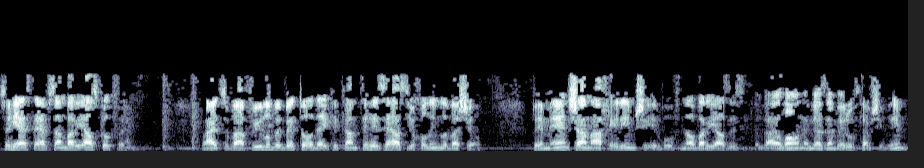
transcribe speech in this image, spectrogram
So he has to have somebody else cook for him. Right? So va'afilu bebeto, they could come to his house, yicholim levashel. V'em en sham achirim nobody else is a guy alone and doesn't have eruv tavshilim.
